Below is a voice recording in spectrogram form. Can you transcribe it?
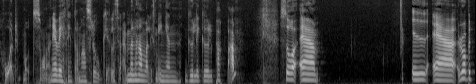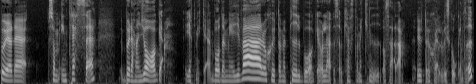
hård mot sonen. Jag vet inte om han slog eller sådär, men han var liksom ingen gulligull pappa. Så eh, i, eh, Robert började som intresse, började han jaga jättemycket. Både med gevär och skjuta med pilbåge och lärde sig att kasta med kniv och så här ute själv i skogen typ.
